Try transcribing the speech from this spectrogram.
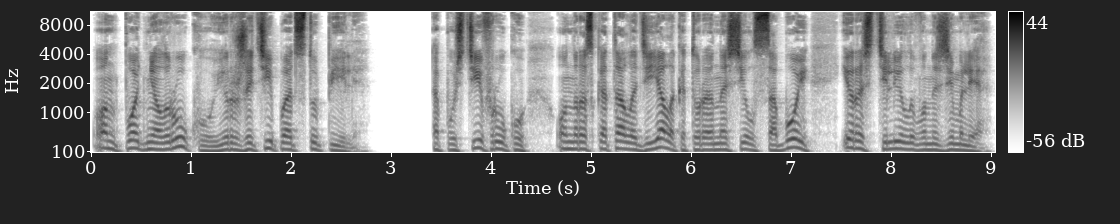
Он поднял руку, и ржетипы отступили. Опустив руку, он раскатал одеяло, которое носил с собой, и расстелил его на земле.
